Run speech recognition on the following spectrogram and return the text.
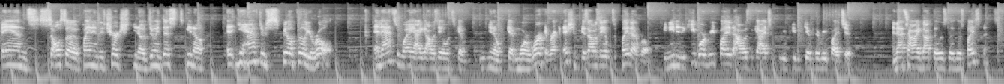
bands, salsa, playing in the church, you know, doing this, you know, it, you have to fulfill your role. And that's the way I, I, was able to get, you know, get more work and recognition because I was able to play that role. If you needed a keyboard replayed, I was the guy to give the replay to. And that's how I got those those placements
